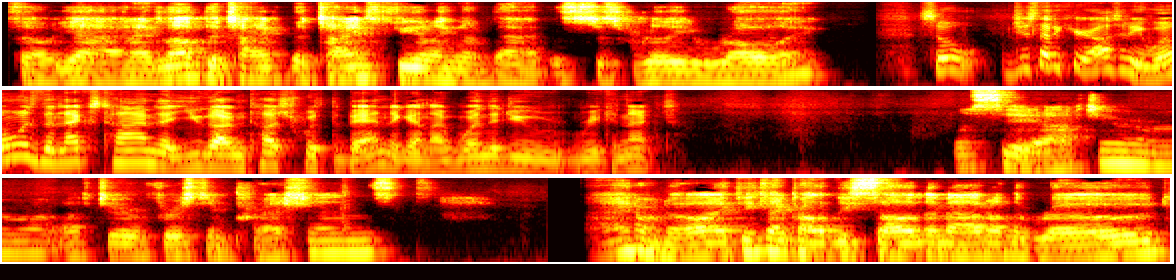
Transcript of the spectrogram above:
So yeah, and I love the time the time feeling of that. It's just really rolling. So, just out of curiosity, when was the next time that you got in touch with the band again? Like, when did you reconnect? Let's see. After after first impressions, I don't know. I think I probably saw them out on the road,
